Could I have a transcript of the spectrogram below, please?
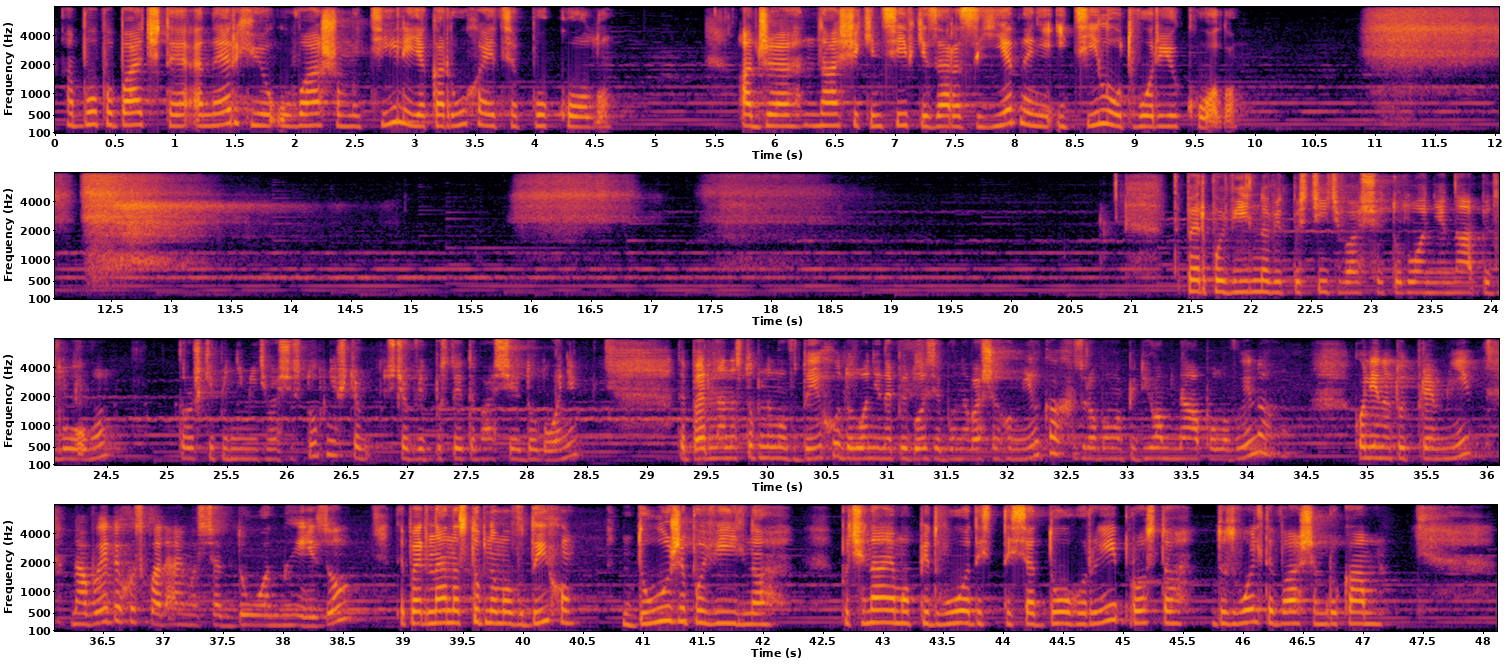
або побачте енергію у вашому тілі, яка рухається по колу. Адже наші кінцівки зараз з'єднані і тіло утворює коло. Тепер повільно відпустіть ваші долоні на підлогу. Трошки підніміть ваші ступні, щоб, щоб відпустити ваші долоні. Тепер на наступному вдиху долоні на підлозі або на ваших гомілках зробимо підйом на половину. Коліна тут прямі. На видиху складаємося донизу. Тепер на наступному вдиху дуже повільно починаємо підводитися до гори. Просто дозвольте вашим рукам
